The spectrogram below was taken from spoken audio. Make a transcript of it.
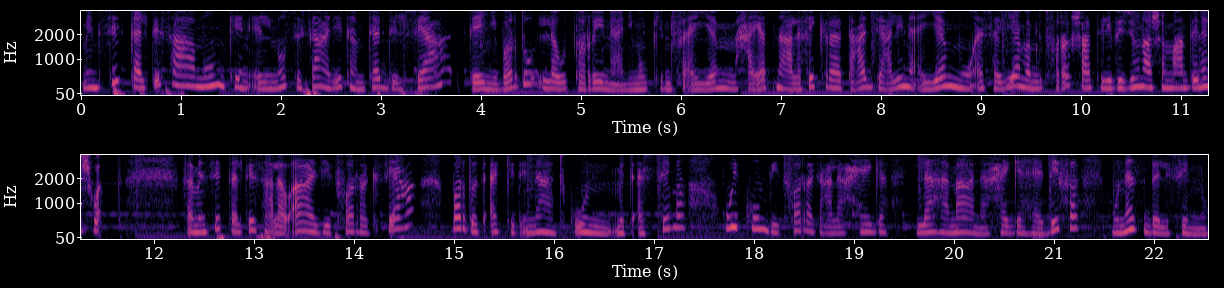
من ستة لتسعة ممكن النص ساعة دي تمتد لساعة تاني برضو لو اضطرينا. يعني ممكن في أيام حياتنا على فكرة تعدي علينا أيام وأسابيع ما بنتفرجش على التلفزيون عشان ما عندناش وقت. فمن ستة لتسعة لو قعد يتفرج ساعة برضه أتأكد إنها تكون متقسمة ويكون بيتفرج على حاجة لها معنى حاجة هادفة مناسبة لسنه.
